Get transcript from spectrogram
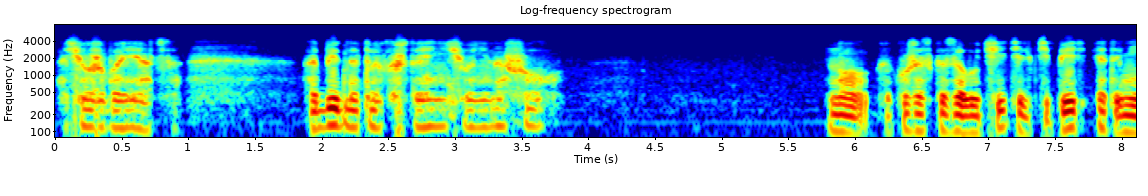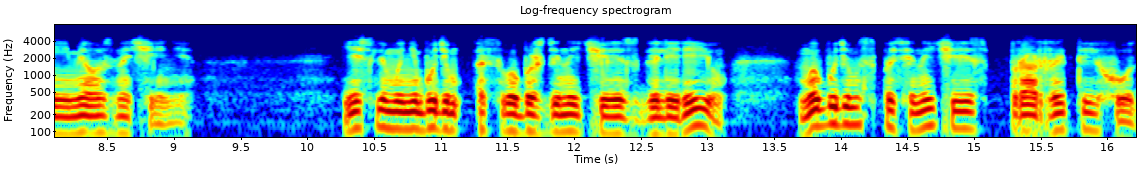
А чего же бояться? Обидно только, что я ничего не нашел. Но, как уже сказал учитель, теперь это не имело значения. Если мы не будем освобождены через галерею, мы будем спасены через прорытый ход.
